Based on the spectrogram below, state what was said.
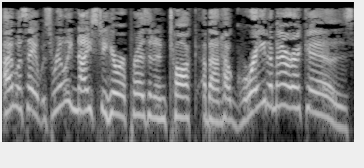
I will say it was really nice to hear a president talk about how great America is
